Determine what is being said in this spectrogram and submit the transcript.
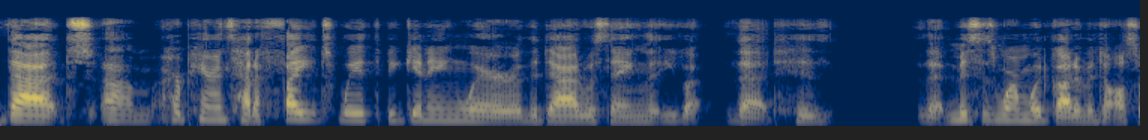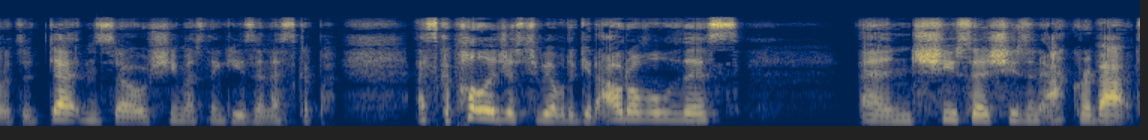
that um, her parents had a fight way at the beginning where the dad was saying that you got that his that Mrs. Wormwood got him into all sorts of debt, and so she must think he's an escap- escapologist to be able to get out of all of this. And she says she's an acrobat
